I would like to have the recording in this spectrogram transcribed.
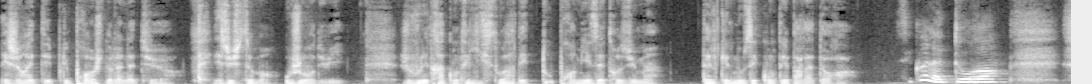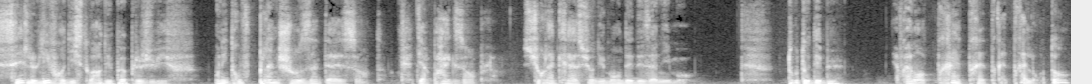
Les gens étaient plus proches de la nature. Et justement, aujourd'hui, je voulais te raconter l'histoire des tout premiers êtres humains, telle qu'elle nous est contée par la Torah. C'est quoi la Torah? C'est le livre d'histoire du peuple juif. On y trouve plein de choses intéressantes. Tiens, par exemple, sur la création du monde et des animaux. Tout au début, il y a vraiment très très très très longtemps,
